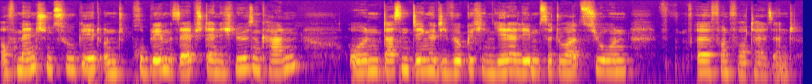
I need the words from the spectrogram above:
auf Menschen zugeht und Probleme selbstständig lösen kann. Und das sind Dinge, die wirklich in jeder Lebenssituation äh, von Vorteil sind.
